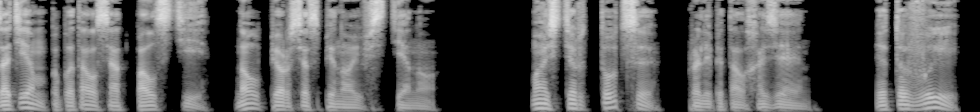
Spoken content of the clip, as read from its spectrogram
Затем попытался отползти, но уперся спиной в стену. «Мастер Тоци?» — пролепетал хозяин. «Это вы?»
